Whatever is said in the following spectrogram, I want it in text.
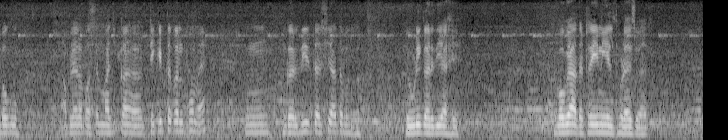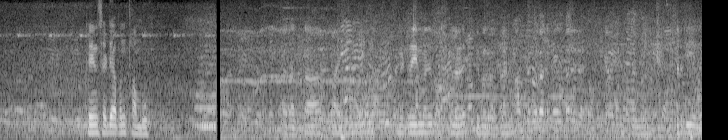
बघू. आपल्याला बसेल. माझी क तिकीट तर कन्फर्म आहे. पण गर्दी तशी आता बघा. एवढी गर्दी आहे. बघूया आता ट्रेन येईल थोड्याच वेळात. ट्रेनसाठी आपण थांबू. तर आता फायनली मी ट्रेनमध्ये बसलो आहे हे बघा गर्दी. गर्दी आहे.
